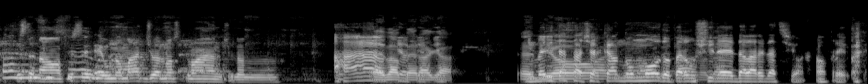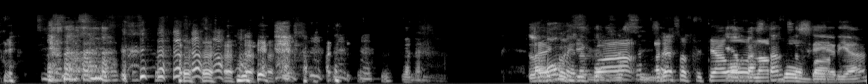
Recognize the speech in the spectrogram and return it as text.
Questo no, questo è un omaggio al nostro Angelo. Ah, Eh, vabbè, ok, ok. raga. È In il verità sta cercando un modo per uscire dalla redazione. No, prego. Sì, sì, sì. La bomba Eccoci in qua, è adesso è aspettiamo la abbastanza bomba. seria,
